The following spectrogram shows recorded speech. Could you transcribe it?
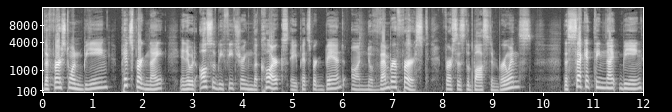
The first one being Pittsburgh Night, and it would also be featuring the Clarks, a Pittsburgh band, on November 1st versus the Boston Bruins. The second theme night being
